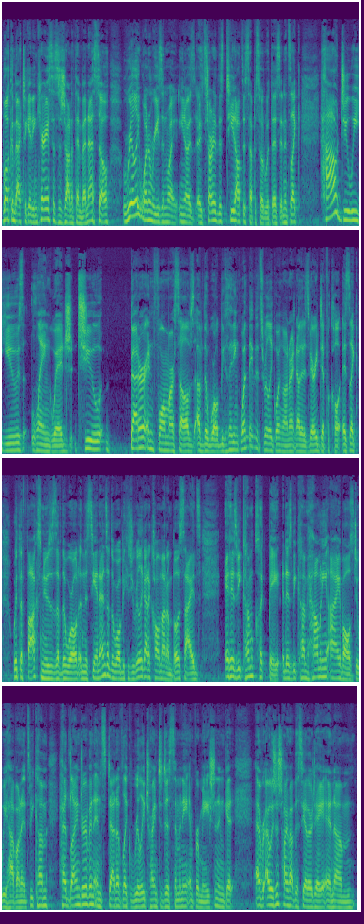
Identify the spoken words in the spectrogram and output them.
Welcome back to Getting Curious. This is Jonathan Van Ness. So, really, one reason why, you know, I started this, teed off this episode with this, and it's like, how do we use language to better inform ourselves of the world? Because I think one thing that's really going on right now that is very difficult is like with the Fox Newses of the world and the CNNs of the world, because you really got to call them out on both sides. It has become clickbait. It has become how many eyeballs do we have on it? It's become headline driven instead of like really trying to disseminate information and get. Every, I was just talking about this the other day, and um,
